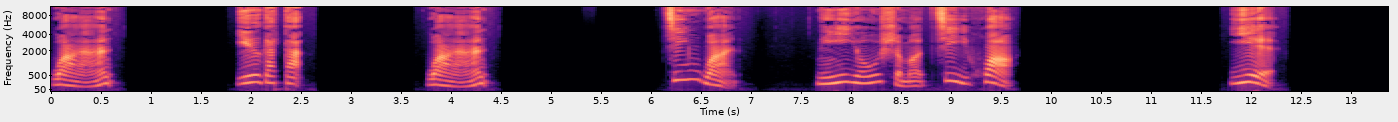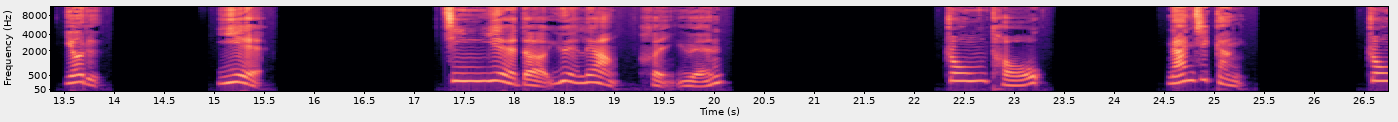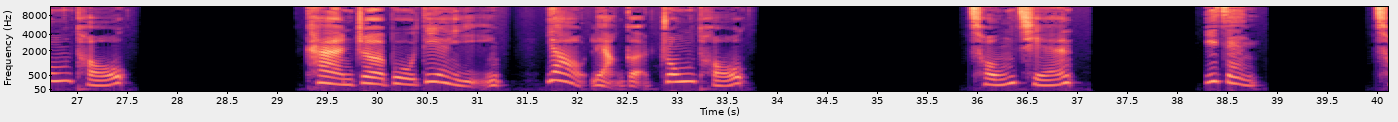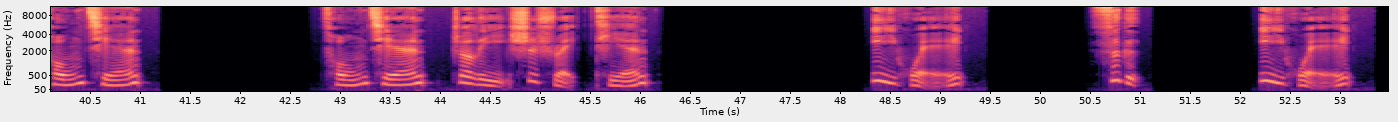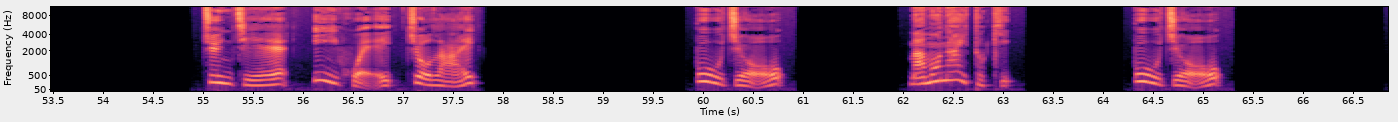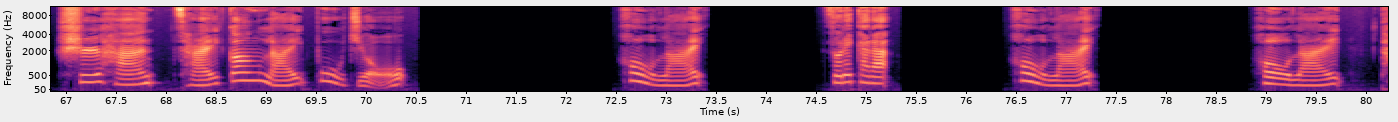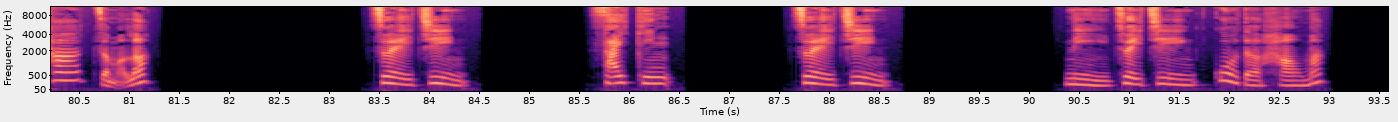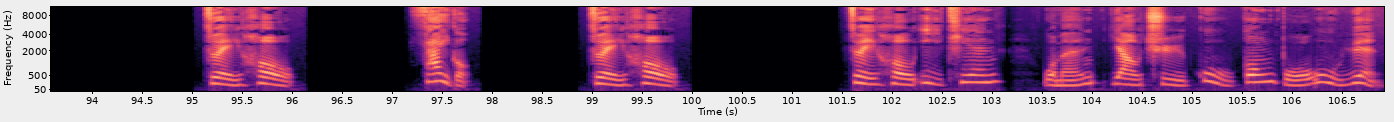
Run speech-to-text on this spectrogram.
晚，夕方晚，今晚你有什么计划？夜，夜，夜，今夜的月亮很圆。中头，南极港。中头。看这部电影要两个钟头。从前，以前，从前，从前，这里是水田。一会，四个，一会，俊杰一会就来。不久。間もない時。不久。诗涵才刚来不久。后来。それから。后来。后来他怎么了最近。最近。最近。你最近过得好吗？最后，最後，最后，最后一天，我们要去故宫博物院。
